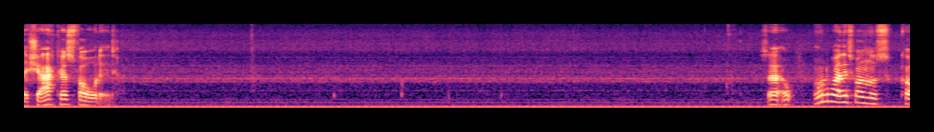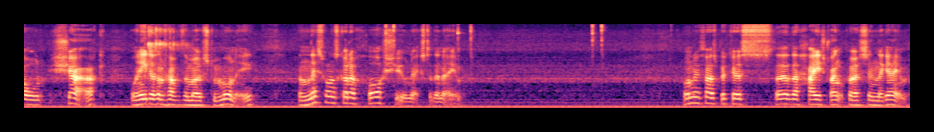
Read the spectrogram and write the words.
The shack has folded. So, I wonder why this one's called Shack when he doesn't have the most money, and this one's got a horseshoe next to the name. I wonder if that's because they're the highest ranked person in the game.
